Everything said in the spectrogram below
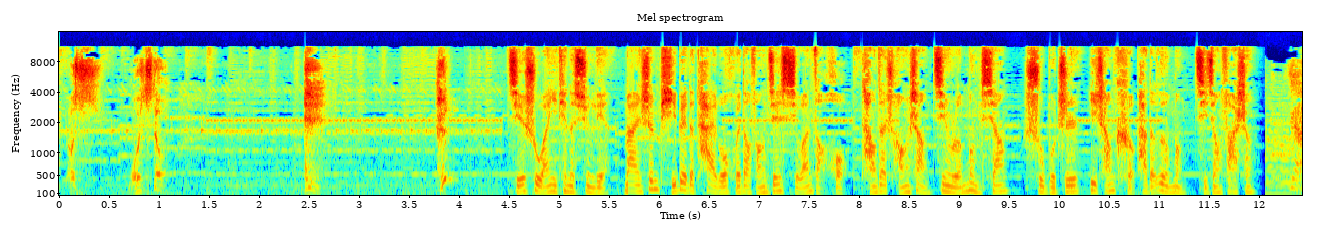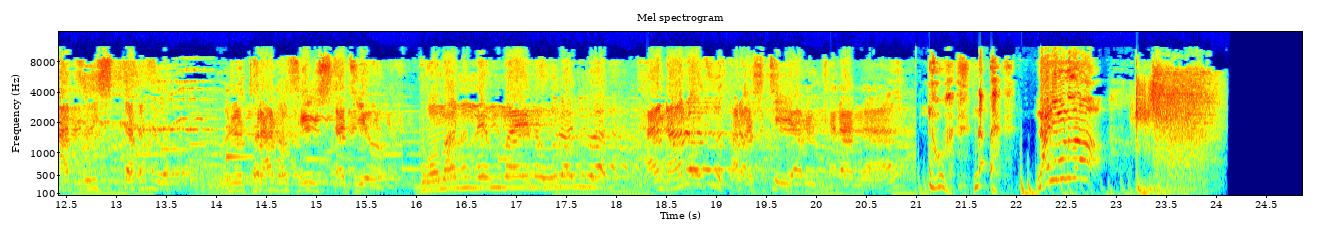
よし、もう一度。 结束完一天的训练，满身疲惫的泰罗回到房间，洗完澡后躺在床上进入了梦乡。殊不知，一场可怕的噩梦即将发生。ウルトラの戦士たちよ5万年前の恨みは必ず晴らしてやるからなな何者だ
